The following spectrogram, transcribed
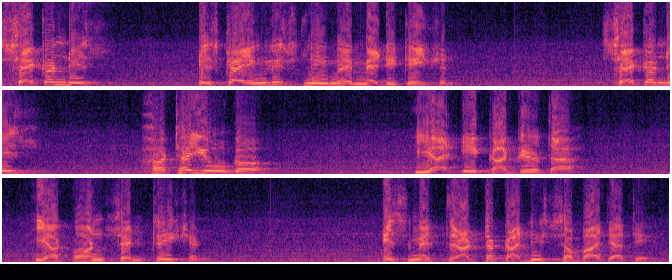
सेकंड इज़ इसका इंग्लिश नेम है मेडिटेशन सेकंड इज़ हठ योग या एकाग्रता या कंसंट्रेशन इसमें त्राटक आदि सब आ जाते ये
